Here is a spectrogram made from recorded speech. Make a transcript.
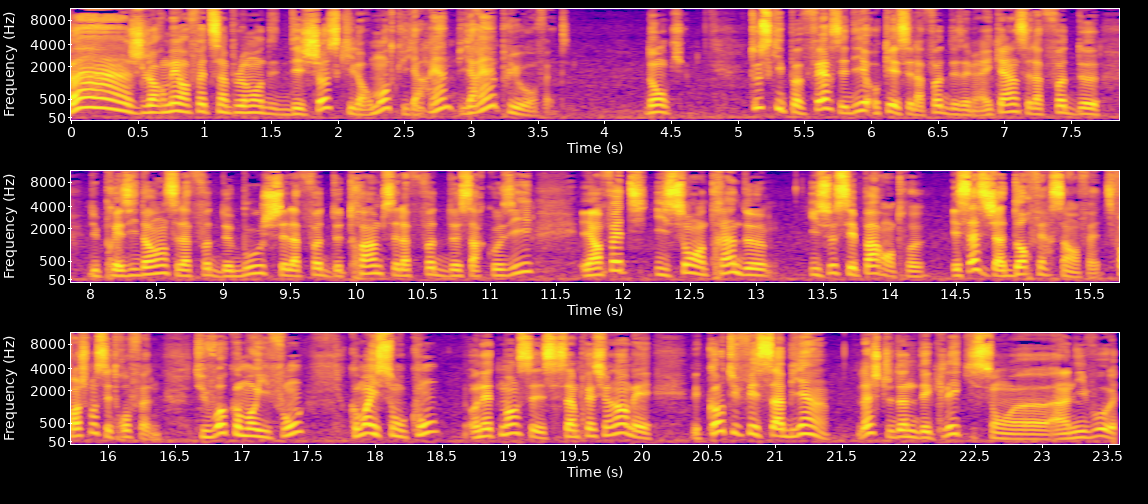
Ben, je leur mets en fait simplement des, choses qui leur montrent qu'il n'y a, rien, a rien plus haut en fait. Donc, tout ce qu'ils peuvent faire, c'est dire, ok, c'est la faute des Américains, c'est la faute de, du président, c'est la faute de Bush, c'est la faute de Trump, c'est la faute de Sarkozy. Et en fait, ils sont en train de ils se séparent entre eux. Et ça, j'adore faire ça en fait. Franchement, c'est trop fun. Tu vois comment ils font, comment ils sont cons. Honnêtement, c'est impressionnant. Mais, quand tu fais ça bien, là, je te donne des clés qui sont euh, à un niveau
